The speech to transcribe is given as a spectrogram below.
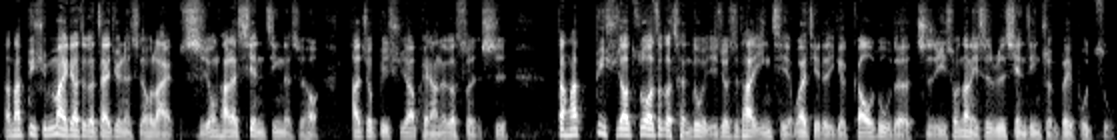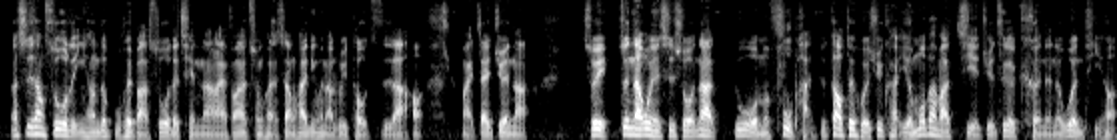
当它必须卖掉这个债券的时候，来使用它的现金的时候，它就必须要赔偿这个损失。当他必须要做到这个程度，也就是他引起外界的一个高度的质疑，说那你是不是现金准备不足？那事实上，所有的银行都不会把所有的钱拿来放在存款上，他一定会拿出去投资啊，哈，买债券啊。所以最大问题是说，那如果我们复盘，就倒退回去看，有没有办法解决这个可能的问题？哈。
